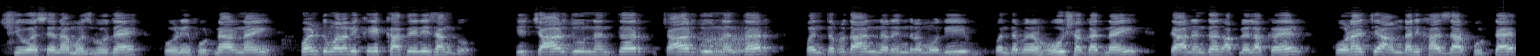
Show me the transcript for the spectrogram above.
शिवसेना मजबूत आहे कोणी फुटणार नाही. पण तुम्हाला मी एक खात्रीने सांगतो की चार जून नंतर चार जून नंतर पंतप्रधान नरेंद्र मोदी पंतप्रधान होऊ शकत नाही. त्यानंतर आपल्याला कळेल कोणाचे आमदानी खासदार फुटत आहेत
